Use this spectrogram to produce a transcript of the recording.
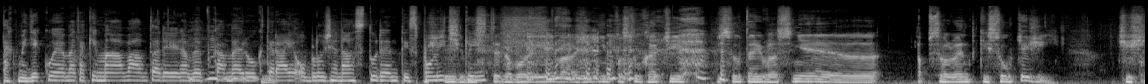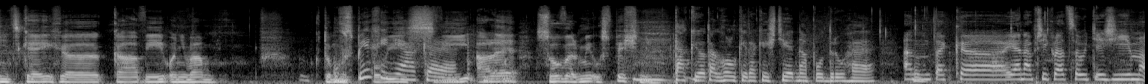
Tak my děkujeme, taky mávám tady na webkameru, která je obložená studenty z poličky. Kdybyste dovolili, vážení posluchači, jsou tady vlastně absolventky soutěží čišnických kávy, oni vám k tomu Úspěchy nějaké. Svý, ale jsou velmi úspěšní. Tak jo, tak holky, tak ještě jedna po druhé. Ano, tak uh, já například soutěžím uh,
